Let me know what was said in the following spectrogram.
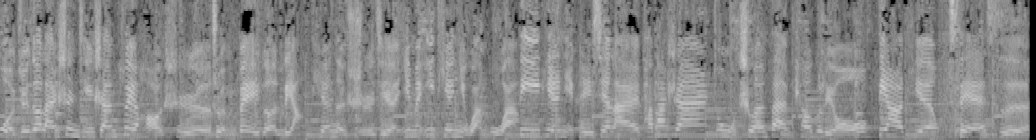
我觉得来圣景山最好是准备个两天的时间，因为一天你玩不完。第一天你可以先来爬爬山，中午吃完饭漂个流，第二天 CS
